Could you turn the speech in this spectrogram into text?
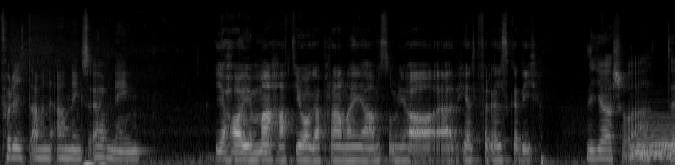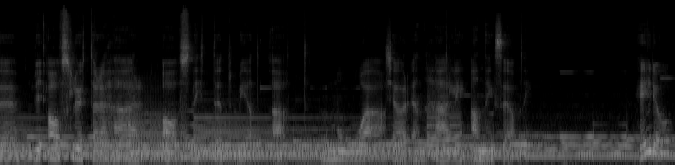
favoritandningsövning? Jag har ju Mahat Yoga Pranayam som jag är helt förälskad i. Vi gör så att eh, vi avslutar det här avsnittet med att Moa gör en härlig andningsövning. Hej då!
